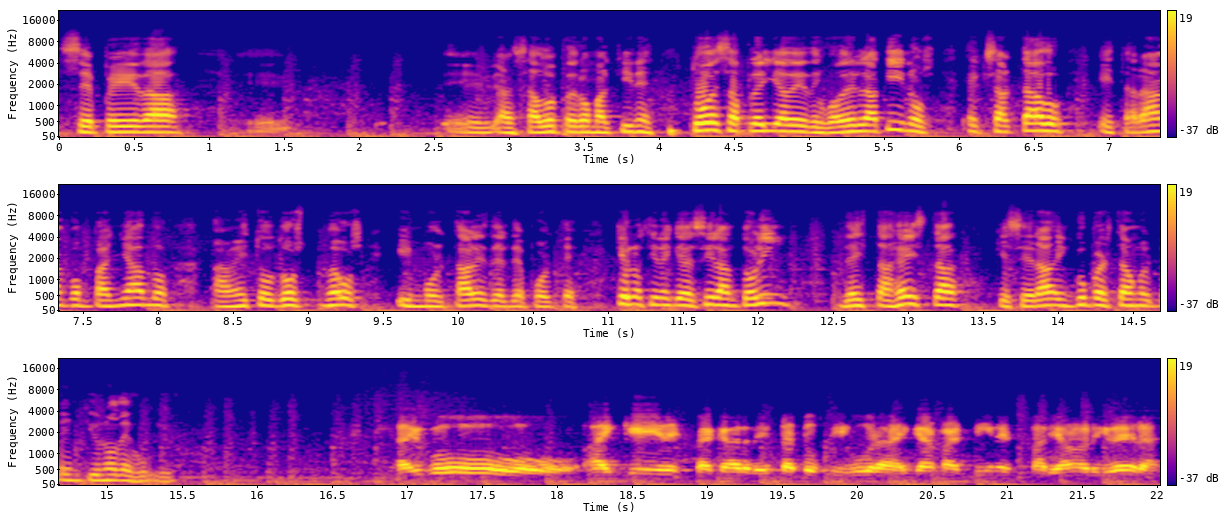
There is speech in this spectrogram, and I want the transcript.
Cepeda, eh, el lanzador Pedro Martínez, toda esa playa de, jugadores latinos exaltados estarán acompañando a estos dos nuevos inmortales del deporte. ¿Qué nos tiene que decir Antolín de esta gesta que será en Cooperstown el 21 de julio? Algo hay que destacar de estas dos figuras, Edgar Martínez, Mariano Rivera,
